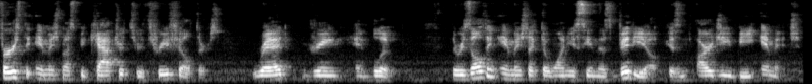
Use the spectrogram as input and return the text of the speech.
First, the image must be captured through three filters, red, green, and blue. The resulting image, like the one you see in this video, is an RGB image.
